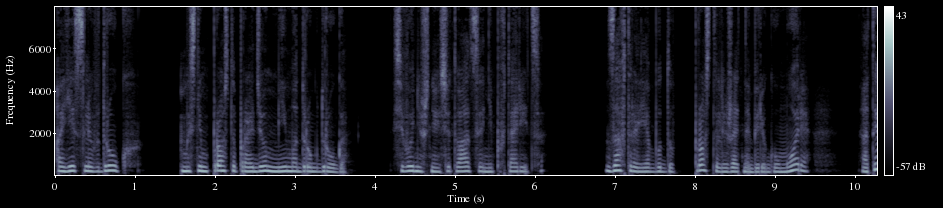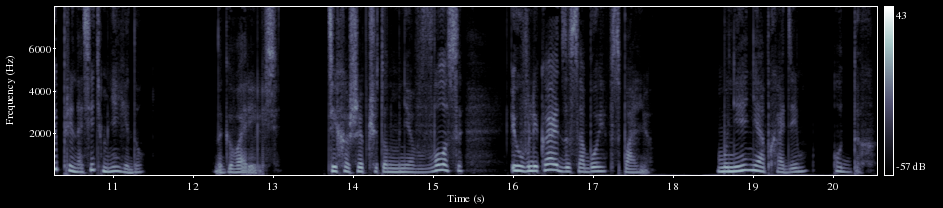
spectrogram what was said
А если вдруг мы с ним просто пройдем мимо друг друга. Сегодняшняя ситуация не повторится. Завтра я буду просто лежать на берегу моря, а ты приносить мне еду. Договорились. Тихо шепчет он мне в волосы и увлекает за собой в спальню. Мне необходим отдых.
